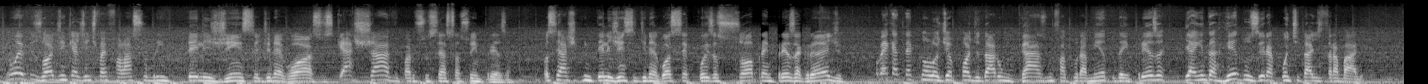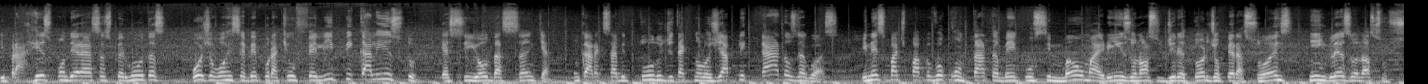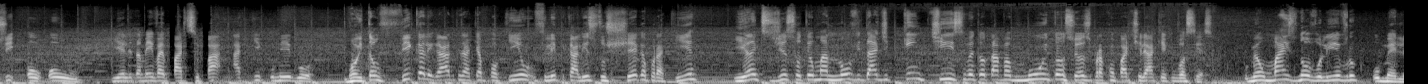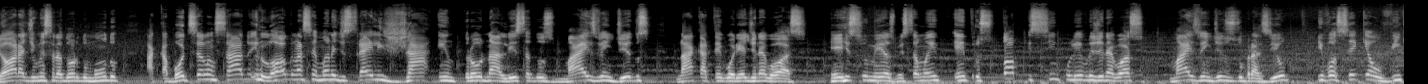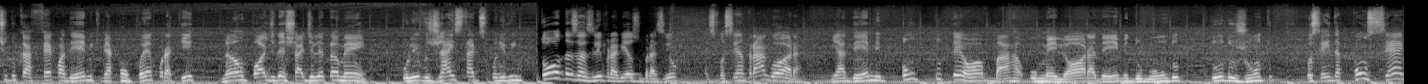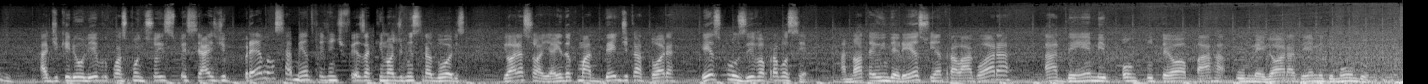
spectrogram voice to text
Um episódio em que a gente vai falar sobre inteligência de negócios, que é a chave para o sucesso da sua empresa. Você acha que inteligência de negócios é coisa só para empresa grande? Como é que a tecnologia pode dar um gás no faturamento da empresa e ainda reduzir a quantidade de trabalho? E para responder a essas perguntas, hoje eu vou receber por aqui o Felipe Calisto, que é CEO da Sankia, um cara que sabe tudo de tecnologia aplicada aos negócios. E nesse bate-papo eu vou contar também com o Simão Mairins, o nosso diretor de operações, em inglês o nosso COO. E ele também vai participar aqui comigo. Bom, então fica ligado que daqui a pouquinho o Felipe Calisto chega por aqui. E antes disso, eu tenho uma novidade quentíssima que eu estava muito ansioso para compartilhar aqui com vocês. O meu mais novo livro, O Melhor Administrador do Mundo, acabou de ser lançado e logo na semana de estreia ele já entrou na lista dos mais vendidos na categoria de negócio. É isso mesmo, estamos entre os top 5 livros de negócio mais vendidos do Brasil. E você que é ouvinte do Café com a DM, que me acompanha por aqui, não pode deixar de ler também. O livro já está disponível em todas as livrarias do Brasil. Mas se você entrar agora em adm.to barra o melhor ADM do mundo, tudo junto, você ainda consegue adquirir o livro com as condições especiais de pré-lançamento que a gente fez aqui no Administradores. E olha só, e ainda com uma dedicatória exclusiva para você. Anota aí o endereço e entra lá agora, adm.to barra o melhor ADM do mundo.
